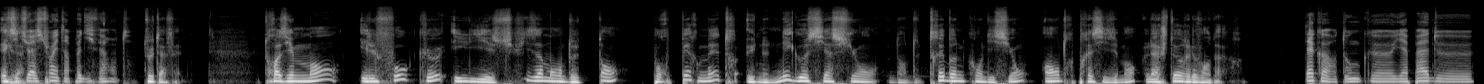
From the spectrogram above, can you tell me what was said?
la situation est un peu différente. Tout à fait. Troisièmement, il faut qu'il y ait suffisamment de temps pour permettre une négociation dans de très bonnes conditions entre précisément l'acheteur et le vendeur. D'accord, donc il n'y a pas de.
